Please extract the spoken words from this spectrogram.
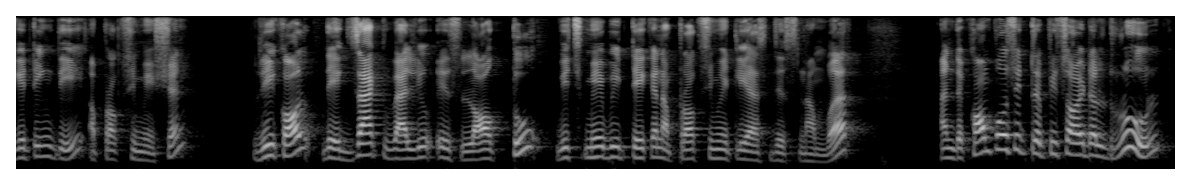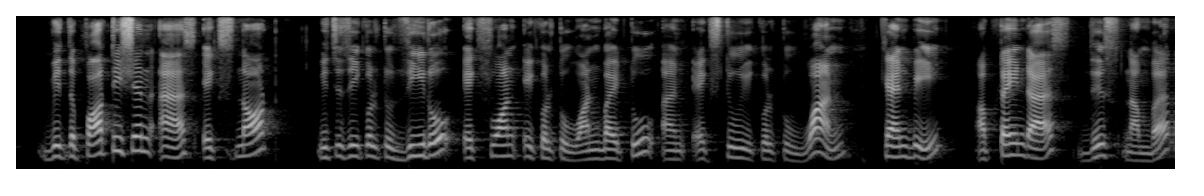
getting the approximation. Recall the exact value is log 2 which may be taken approximately as this number and the composite trapezoidal rule with the partition as x naught which is equal to 0, x 1 equal to 1 by 2 and x 2 equal to 1 can be obtained as this number.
